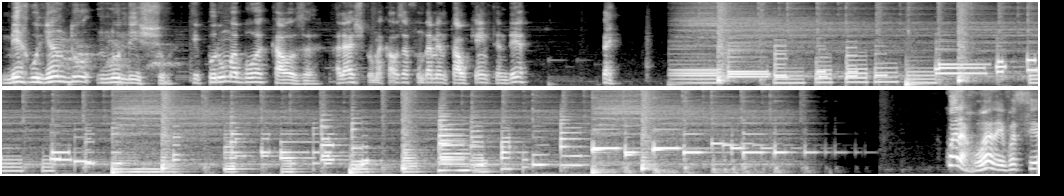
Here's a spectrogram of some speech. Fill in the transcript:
Mergulhando no lixo. E por uma boa causa. Aliás, por uma causa fundamental. Quer entender? Bem. E você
